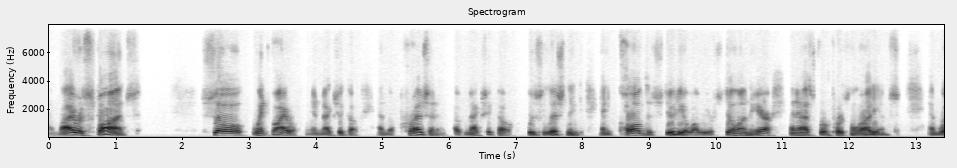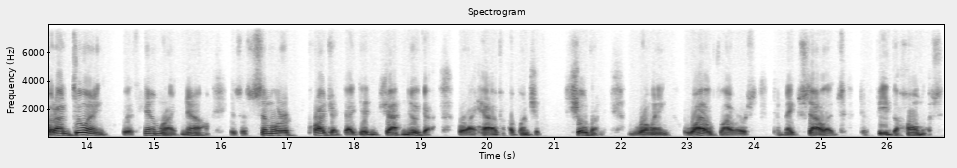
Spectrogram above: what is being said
And my response so went viral in Mexico. And the president of Mexico was listening and he called the studio while we were still on the air and asked for a personal audience. And what I'm doing with him right now is a similar project I did in Chattanooga, where I have a bunch of children growing wildflowers to make salads to feed the homeless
